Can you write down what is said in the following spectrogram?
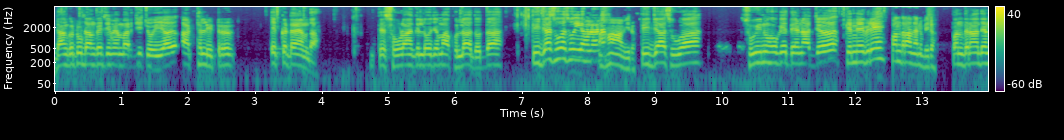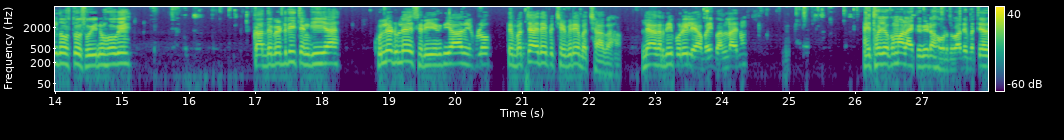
ਡੰਗ ਟੂ ਡੰਗ ਜਿਵੇਂ ਮਰਜ਼ੀ ਚੋਈ ਆ 8 ਲੀਟਰ ਇੱਕ ਟਾਈਮ ਦਾ। ਤੇ 16 ਕਿਲੋ ਜਮਾ ਖੁੱਲਾ ਦੁੱਧ ਆ। ਤੀਜਾ ਸੂਆ ਸੂਈ ਆ ਹੁਣ ਹਨਾ? ਹਾਂ ਵੀਰ। ਤੀਜਾ ਸੂਆ ਸੂਈ ਨੂੰ ਹੋ ਗਏ ਦਿਨ ਅੱਜ ਕਿੰਨੇ ਵੀਰੇ? 15 ਦਿਨ ਵੀਰ। 15 ਦਿਨ ਦੋਸਤੋ ਸੂਈ ਨੂੰ ਹੋ ਗਏ। ਕੱਦ ਬਿੱਡ ਦੀ ਚੰਗੀ ਆ। ਖੁੱਲੇ ਡੁੱਲੇ ਸਰੀਰ ਦੀ ਆ ਦੇਖ ਲਓ। ਤੇ ਬੱਚਾ ਇਹਦੇ ਪਿੱਛੇ ਵੀਰੇ ਬੱਚਾ ਗਾ ਲਿਆ ਕਰਦੀ ਪੂਰੀ ਲਿਆ ਬਾਈ ਬੰਨ ਲਾ ਇਹਨੂੰ। ਇੱਥੋਂ ਜੋ ਘਮਾਲਾ ਇੱਕ ਗੇੜਾ ਹੋਰ ਦਵਾ ਦੇ ਬੱਚੇ।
